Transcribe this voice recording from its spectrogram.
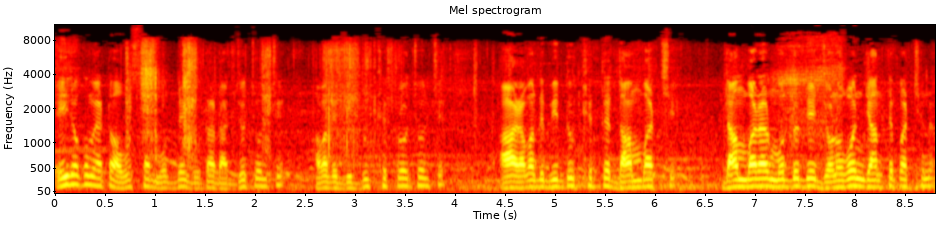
এই রকম একটা অবস্থার মধ্যে গোটা রাজ্য চলছে, আমাদের বিদ্যুৎ ক্ষেত্রও চলছে, আর আমাদের বিদ্যুৎ ক্ষেত্রের দাম বাড়ছে। দাম বাড়ার মধ্য দিয়ে জনগণ জানতে পারছে না।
